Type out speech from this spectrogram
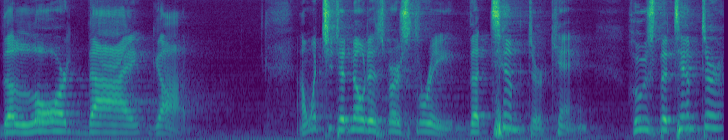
the Lord thy God. I want you to notice verse 3 the tempter came. Who's the tempter?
